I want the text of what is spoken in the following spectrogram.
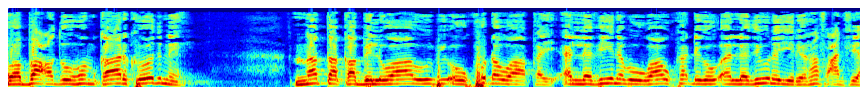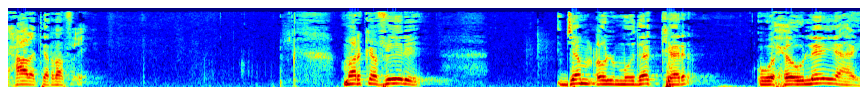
wa bacduhum qaarkoodne nataqa bilwaawibi uu ku dhawaaqay aladiina buu waaw ka dhigow aladuuna yihi rafcan fi xaalati rafci. Marka fiiri jamcu lmudakar wuxuu leeyahay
